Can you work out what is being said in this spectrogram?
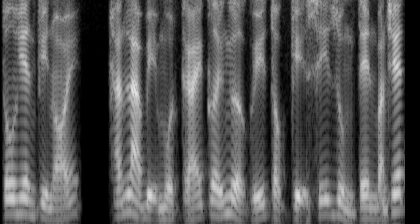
Tô hiên kỳ nói, hắn là bị một cái cưỡi ngựa quý tộc kỵ sĩ dùng tên bắn chết.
